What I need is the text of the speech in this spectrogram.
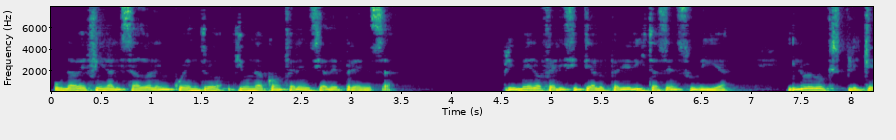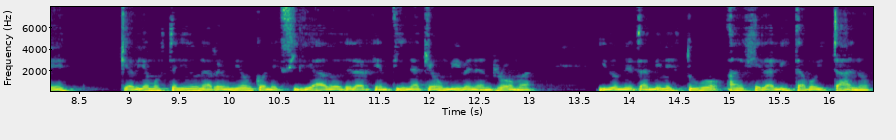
Una vez finalizado el encuentro, di una conferencia de prensa. Primero felicité a los periodistas en su día, y luego expliqué que habíamos tenido una reunión con exiliados de la Argentina que aún viven en Roma, y donde también estuvo Ángel Alita Boitano,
